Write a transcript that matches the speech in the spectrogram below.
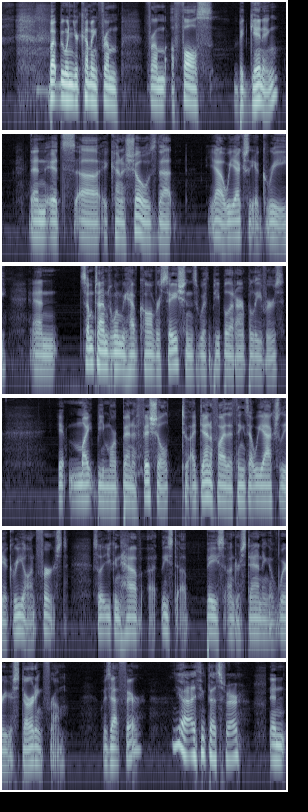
but when you're coming from from a false beginning, then it's uh, it kind of shows that yeah, we actually agree. And sometimes when we have conversations with people that aren't believers, it might be more beneficial to identify the things that we actually agree on first so that you can have at least a base understanding of where you're starting from. Was that fair? Yeah, I think that's fair. And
